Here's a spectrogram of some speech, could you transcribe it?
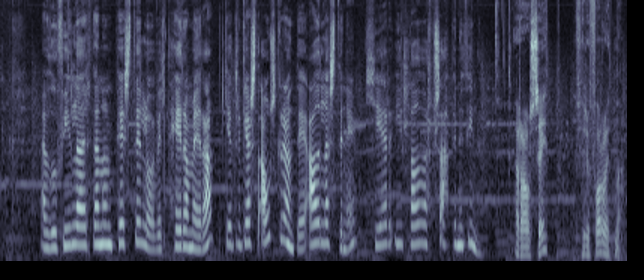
Ef þú fílaðir þennan pistil og vilt heyra meira, getur gerst áskrifandi að lestinni hér í hlaðvarpsappinu þínu. Rás 1 fyrir forveitna.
